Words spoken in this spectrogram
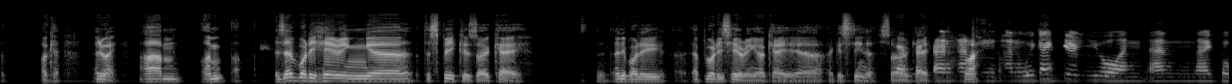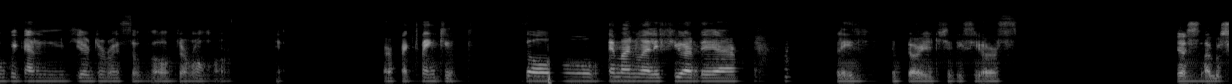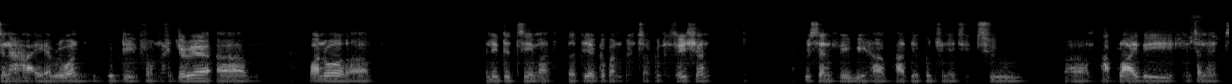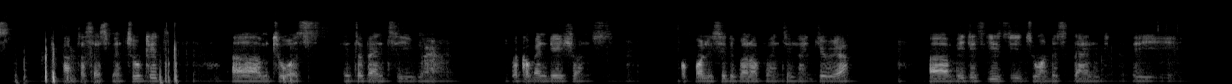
Okay. Anyway, um, I'm. Is everybody hearing uh, the speakers? Okay. Anybody? Everybody's hearing. Okay, uh, Agustina. So okay. Perfect. And, and, Right. and we can hear you and, and I hope we can hear the rest of the, of the room. Or, yeah. Perfect. Thank you. So, Emmanuel, if you are there, please, the floor is is yours. Yes, Agustina. Hi, everyone. Good day from Nigeria. Um, Manuel, um, I lead the team at the Dear Government Organization. And recently, we have had the opportunity to um, apply the Internet Impact Assessment Toolkit um, towards interventive uh, recommendations for policy development in Nigeria. Um, it is easy to understand the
